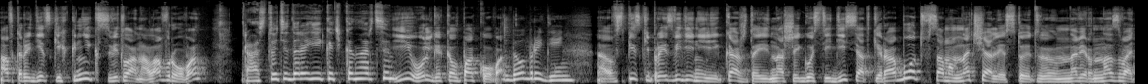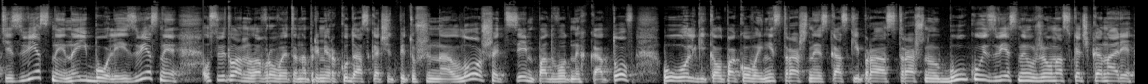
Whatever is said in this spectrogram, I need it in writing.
авторы детских книг Светлана Лаврова. Здравствуйте, дорогие качканарцы. И Ольга Колпакова. Добрый день. В списке произведений каждой нашей гости десятки работ. В самом начале стоит, э, наверное, назвать известные, наиболее известные. У Светланы Лавровой это, например, «Куда скачет петушиная лошадь», «Семь подводных котов». У Ольги Колпаковой «Не страшные сказки про страшную буку», известные уже у нас в Качканаре.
